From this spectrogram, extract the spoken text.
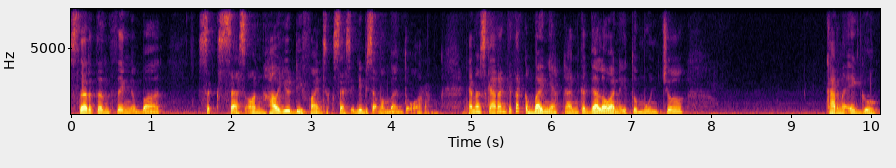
certain thing about success on how you define success ini bisa membantu orang. Karena sekarang kita kebanyakan kegalauan itu muncul karena ego.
